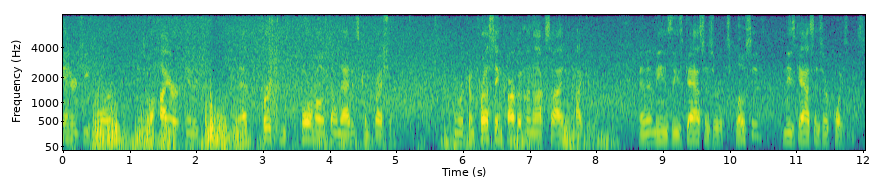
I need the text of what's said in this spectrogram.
energy form into a higher energy form. And that first and foremost on that is compression. And we're compressing carbon monoxide and hydrogen. And that means these gases are explosive and these gases are poisonous.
